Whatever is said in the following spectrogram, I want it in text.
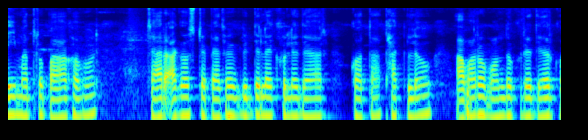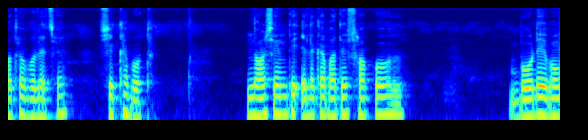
এইমাত্র পাওয়া খবর। চার আগস্টে প্রাথমিক বিদ্যালয় খুলে দেওয়ার কথা থাকলেও আবারও বন্ধ করে দেওয়ার কথা বলেছে শিক্ষা বোর্ড নরসিংদী এলাকা বাদে সকল বোর্ডে এবং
